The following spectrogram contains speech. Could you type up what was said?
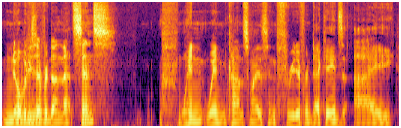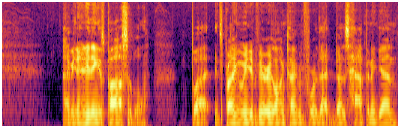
nobody's ever done that since. When when Conn Smythe's in three different decades, I I mean anything is possible, but it's probably going to be a very long time before that does happen again.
